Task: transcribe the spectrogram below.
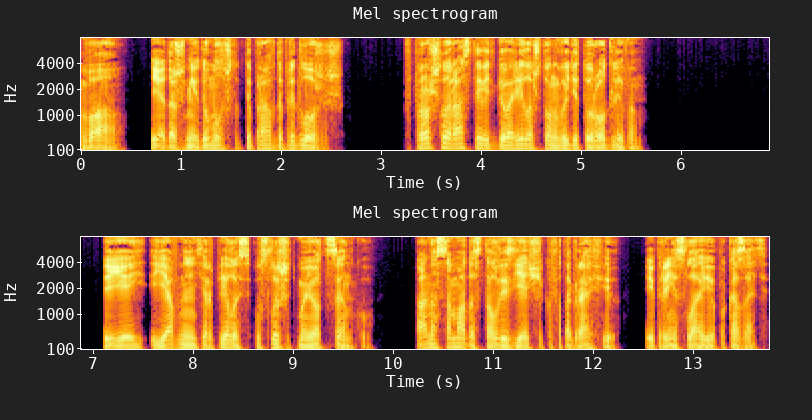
«Вау, я даже не думал, что ты правда предложишь. В прошлый раз ты ведь говорила, что он выйдет уродливым». Ей явно не терпелось услышать мою оценку. Она сама достала из ящика фотографию и принесла ее показать.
